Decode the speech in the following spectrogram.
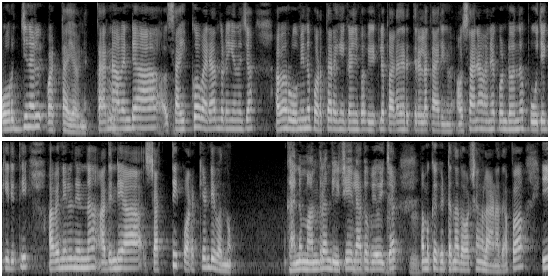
ഒറിജിനൽ വട്ടായി അവന്. കാരണം അവന്റെ ആ സൈക്കോ വരാൻ തുടങ്ങിയെന്ന് വെച്ചാൽ അവൻ റൂമിൽ നിന്ന് പുറത്തിറങ്ങി കഴിഞ്ഞപ്പോൾ വീട്ടിൽ പലതരത്തിലുള്ള കാര്യങ്ങൾ അവസാനം അവനെ കൊണ്ടുവന്ന് പൂജയ്ക്കിരുത്തി അവനിൽ നിന്ന് അതിന്റെ ആ ശക്തി കുറയ്ക്കേണ്ടി വന്നു. കാരണം മന്ത്രം ദീക്ഷയില്ലാതെ ഉപയോഗിച്ചാൽ നമുക്ക് കിട്ടുന്ന ദോഷങ്ങളാണത്. അപ്പോൾ ഈ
